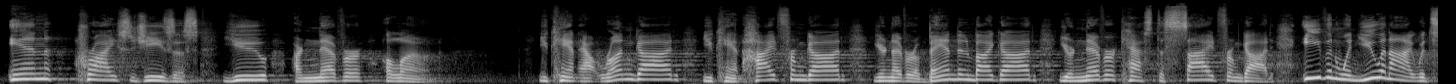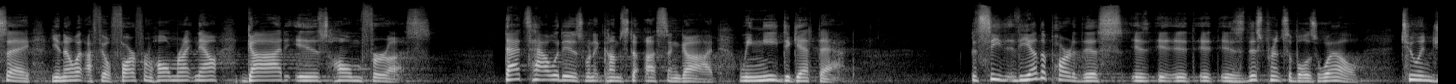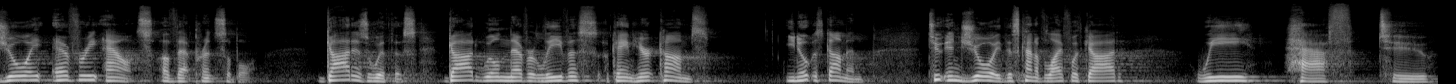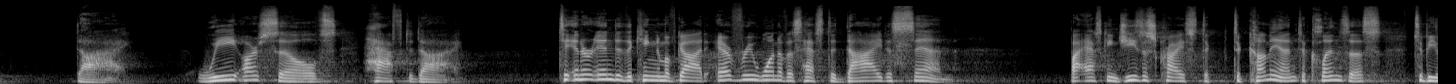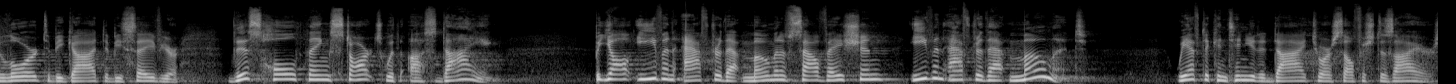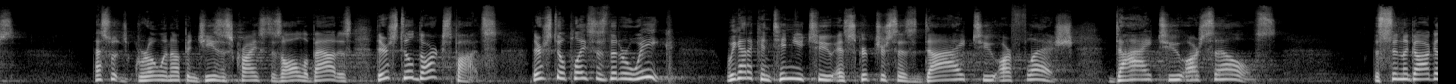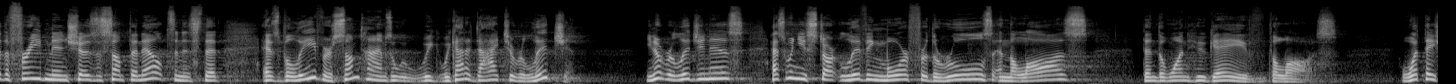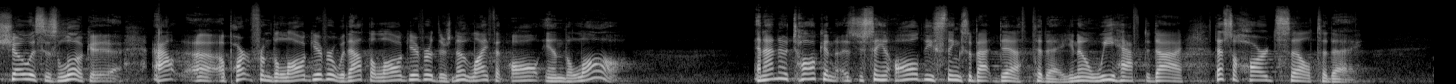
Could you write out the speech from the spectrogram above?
In Christ Jesus, you are never alone. You can't outrun God. You can't hide from God. You're never abandoned by God. You're never cast aside from God. Even when you and I would say, you know what, I feel far from home right now, God is home for us. That's how it is when it comes to us and God. We need to get that. But see, the other part of this is, is, is this principle as well to enjoy every ounce of that principle. God is with us. God will never leave us. Okay, and here it comes. You know it was coming. To enjoy this kind of life with God, we have to die. We ourselves have to die. To enter into the kingdom of God, every one of us has to die to sin by asking Jesus Christ to, to come in, to cleanse us, to be Lord, to be God, to be Savior. This whole thing starts with us dying. But y'all, even after that moment of salvation, even after that moment, we have to continue to die to our selfish desires. That's what growing up in Jesus Christ is all about is there's still dark spots. There's still places that are weak. We got to continue to, as scripture says, die to our flesh, die to ourselves. The synagogue of the freedmen shows us something else, and it's that as believers, sometimes we, we, we got to die to religion. You know what religion is? That's when you start living more for the rules and the laws than the one who gave the laws. What they show us is look, uh, out, uh, apart from the lawgiver, without the lawgiver, there's no life at all in the law. And I know talking is just saying all these things about death today. You know, we have to die. That's a hard sell today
